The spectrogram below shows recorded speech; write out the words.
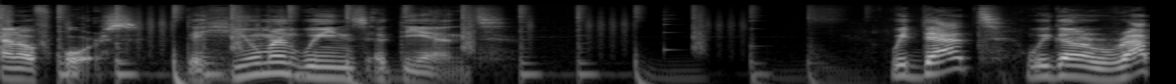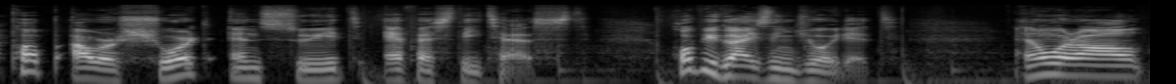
And of course, the human wins at the end. With that, we're gonna wrap up our short and sweet FSD test. Hope you guys enjoyed it. And overall,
